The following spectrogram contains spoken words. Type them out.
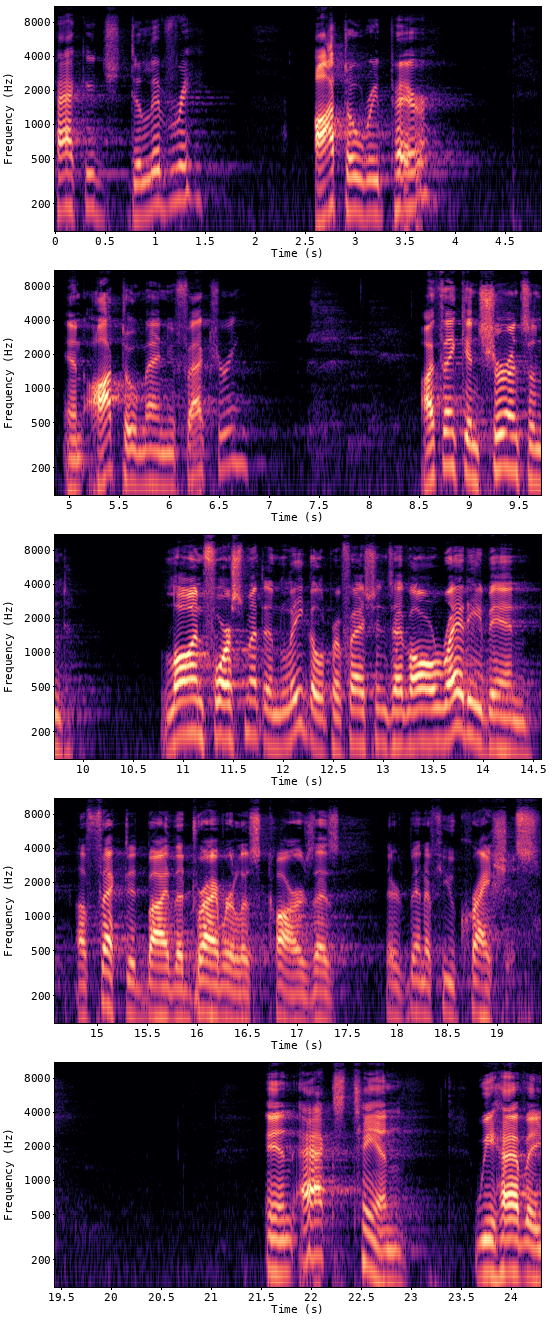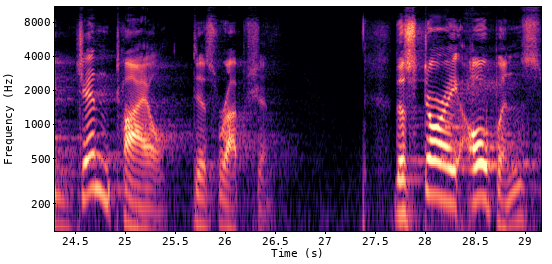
package delivery, auto repair and auto manufacturing. I think insurance and law enforcement and legal professions have already been affected by the driverless cars as there's been a few crashes. In Acts 10, we have a Gentile disruption. The story opens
